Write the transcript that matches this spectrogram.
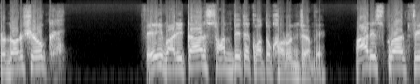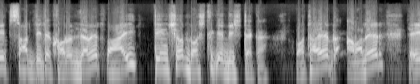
তো দর্শক, এই বাড়িটার সাত দিতে কত খরচ যাবে? আর স্কোয়ার ফিট সাত দিতে খরচ যাবে প্রায় তিনশো দশ থেকে বিশ টাকা। অতএব আমাদের এই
